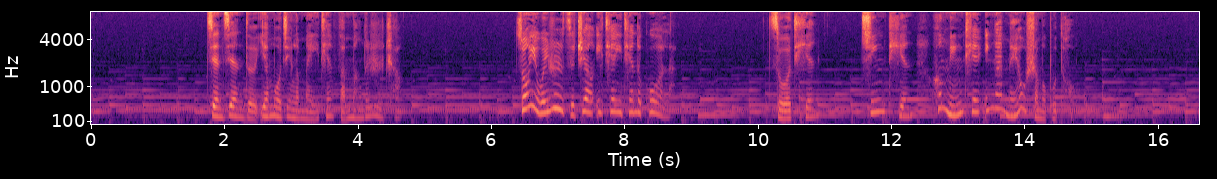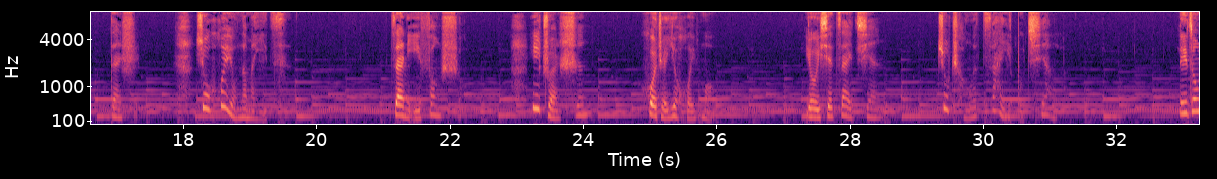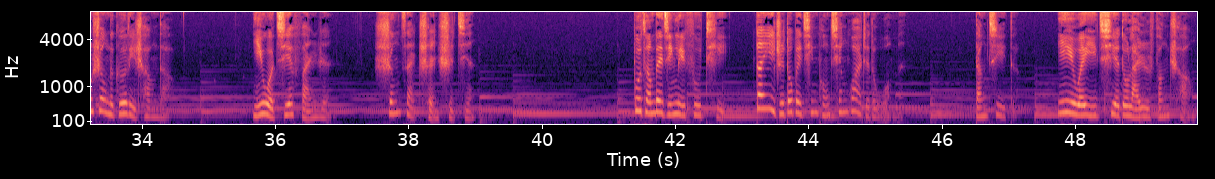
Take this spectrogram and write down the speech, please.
渐渐的淹没进了每一天繁忙的日常。总以为日子这样一天一天的过来，昨天、今天和明天应该没有什么不同。但是，就会有那么一次，在你一放手、一转身，或者一回眸，有一些再见，就成了再也不见了。李宗盛的歌里唱道。你我皆凡人，生在尘世间。不曾被锦鲤附体，但一直都被亲朋牵挂着的我们，当记得，你以为一切都来日方长，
